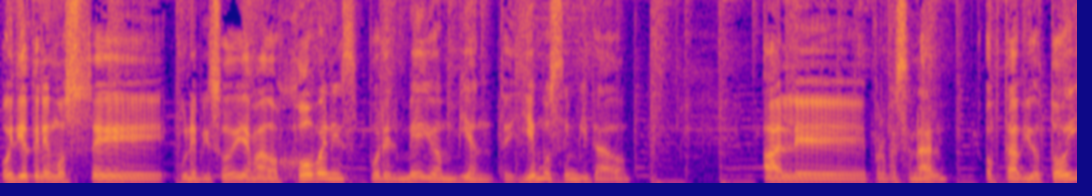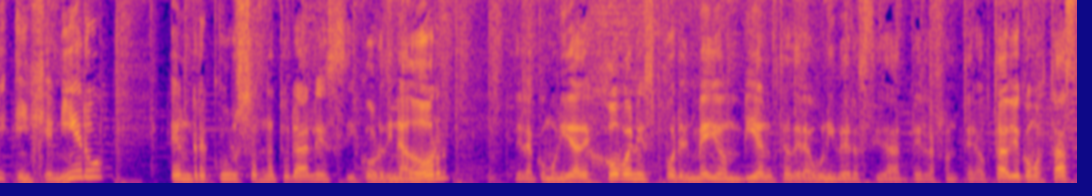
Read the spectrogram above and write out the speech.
Hoy día tenemos eh, un episodio llamado Jóvenes por el Medio Ambiente y hemos invitado al eh, profesional Octavio Toy, ingeniero en recursos naturales y coordinador de la comunidad de jóvenes por el medio ambiente de la Universidad de la Frontera. Octavio, ¿cómo estás?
